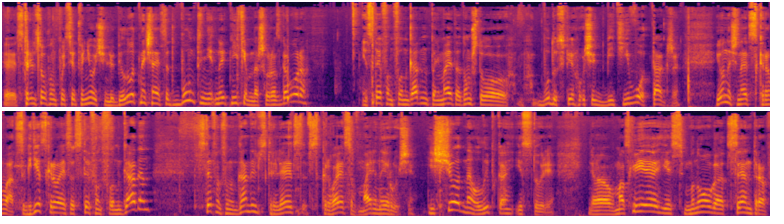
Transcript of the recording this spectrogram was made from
э, Стрельцов он после этого не очень любил. И вот начинается этот бунт, но это не тема нашего разговора. И Стефан фон Гаден понимает о том, что будут в первую очередь бить его также. И он начинает скрываться. Где скрывается Стефан фон Гаден? Стефан фон Ганден стреляет, скрывается в Мариной роще. Еще одна улыбка истории. Э, в Москве есть много центров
